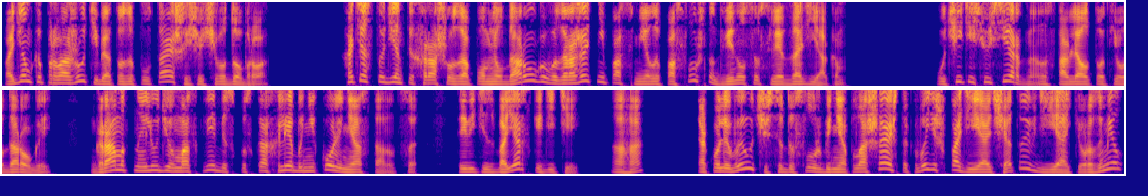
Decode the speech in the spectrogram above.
Пойдем-ка провожу тебя, то заплутаешь еще чего доброго. Хотя студент и хорошо запомнил дорогу, возражать не посмел и послушно двинулся вслед за дьяком. «Учитесь усердно», — наставлял тот его дорогой. «Грамотные люди в Москве без куска хлеба николи не останутся. Ты ведь из боярских детей?» «Ага. А коли выучишься, да в службе не оплошаешь, так выйдешь в подьячи, а то и в дьяки, уразумел?»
